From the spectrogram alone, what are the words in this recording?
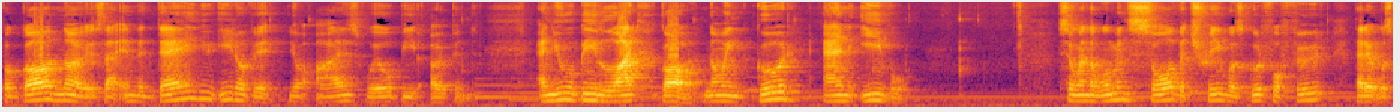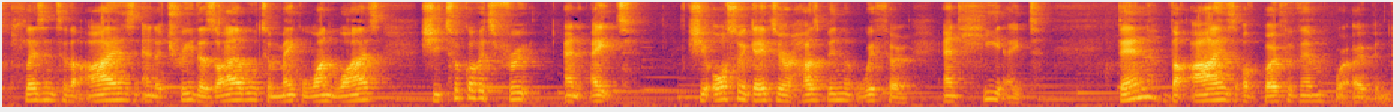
for God knows that in the day you eat of it, your eyes will be opened, and you will be like God, knowing good and evil. So when the woman saw the tree was good for food, that it was pleasant to the eyes, and a tree desirable to make one wise, she took of its fruit and ate. She also gave to her husband with her, and he ate. Then the eyes of both of them were opened,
